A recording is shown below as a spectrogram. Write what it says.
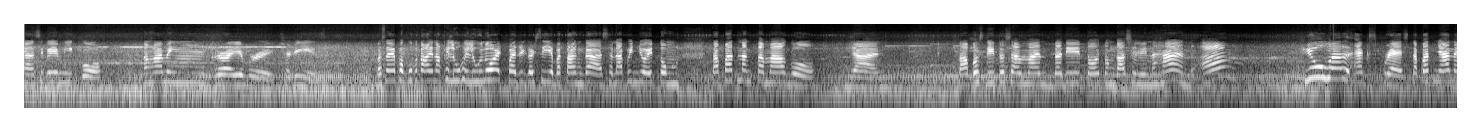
Yan, si Kuya Miko. Ng aming driver, Charis. Basta pag pupunta kayo ng Kilukilu North, Padre Garcia, Batangas, hanapin nyo itong tapat ng Tamago. Yan. Tapos dito sa Manda dito, itong gasolinahan, ang Fuel Express. Tapat niya na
